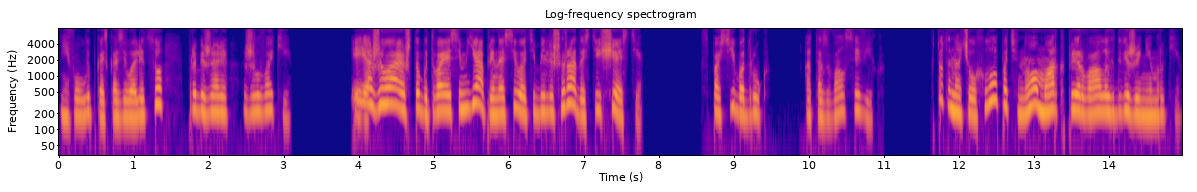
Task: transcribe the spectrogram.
Его улыбка исказила лицо, пробежали желваки. «И я желаю, чтобы твоя семья приносила тебе лишь радость и счастье». «Спасибо, друг», — отозвался Вик. Кто-то начал хлопать, но Марк прервал их движением руки.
